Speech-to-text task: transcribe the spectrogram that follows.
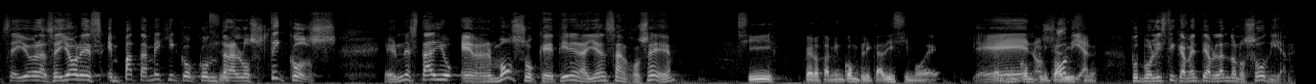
Señoras, señores, empata México contra los ticos. En un estadio hermoso que tienen allá en San José. ¿eh? Sí, pero también complicadísimo, ¿eh? Eh, También nos complicadísimo. odian. Futbolísticamente hablando, nos odian.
